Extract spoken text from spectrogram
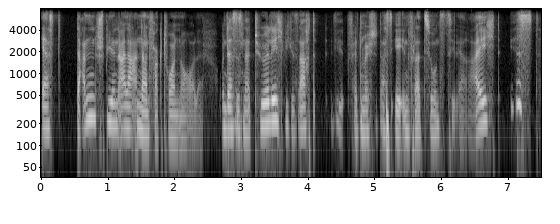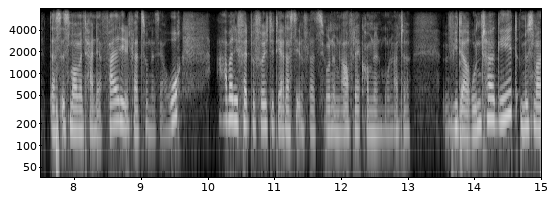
Erst dann spielen alle anderen Faktoren eine Rolle. Und das ist natürlich, wie gesagt, die Fed möchte, dass ihr Inflationsziel erreicht ist. Das ist momentan der Fall. Die Inflation ist ja hoch. Aber die Fed befürchtet ja, dass die Inflation im Laufe der kommenden Monate wieder runtergeht. Müssen wir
